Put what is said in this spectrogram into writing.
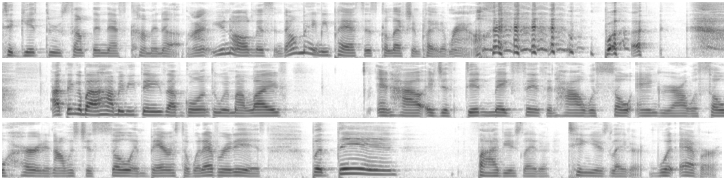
to get through something that's coming up. I, you know, listen, don't make me pass this collection plate around. but I think about how many things I've gone through in my life and how it just didn't make sense and how I was so angry or I was so hurt and I was just so embarrassed or whatever it is. But then five years later, 10 years later, whatever,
